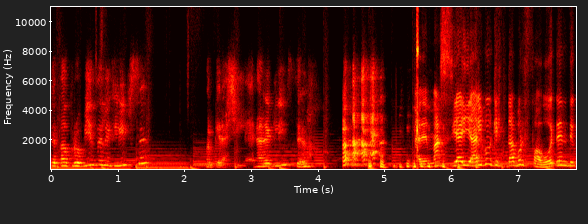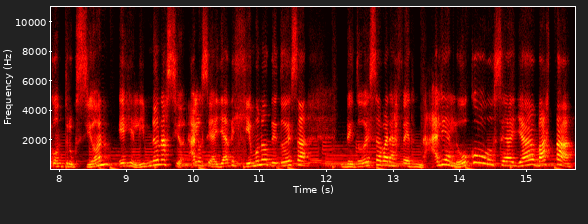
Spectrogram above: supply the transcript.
que te apropies del eclipse? Porque era chilena el eclipse. Además, si hay algo que está por favor en deconstrucción, es el himno nacional. O sea, ya dejémonos de toda esa, de toda esa parafernalia, loco. O sea, ya basta.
